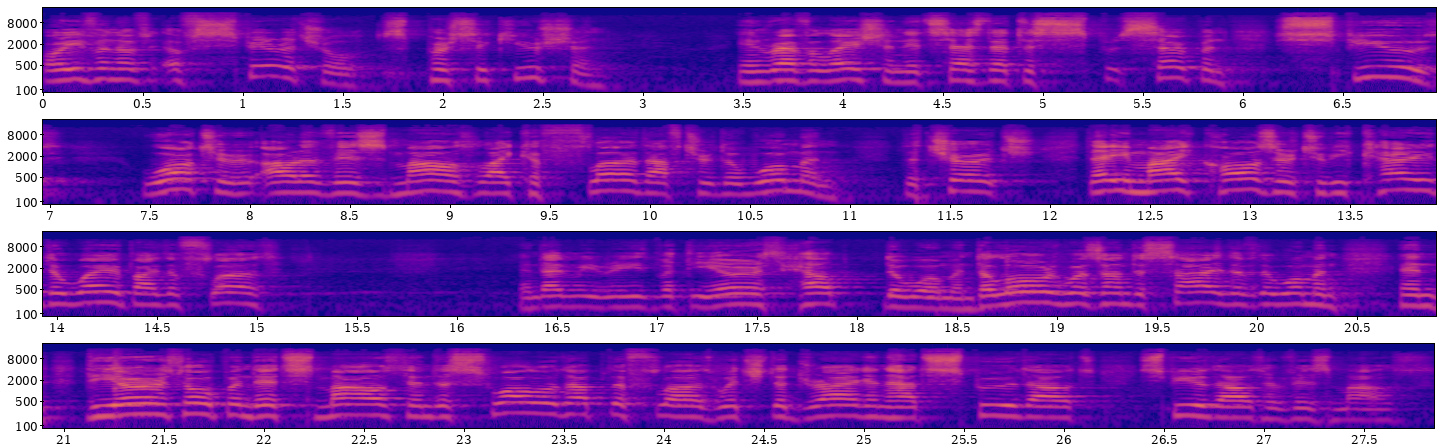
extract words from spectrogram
or even of, of spiritual persecution. In Revelation, it says that the serpent spewed water out of his mouth like a flood after the woman, the church, that he might cause her to be carried away by the flood. And then we read, But the earth helped the woman. The Lord was on the side of the woman, and the earth opened its mouth and swallowed up the flood which the dragon had spewed out, spewed out of his mouth.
